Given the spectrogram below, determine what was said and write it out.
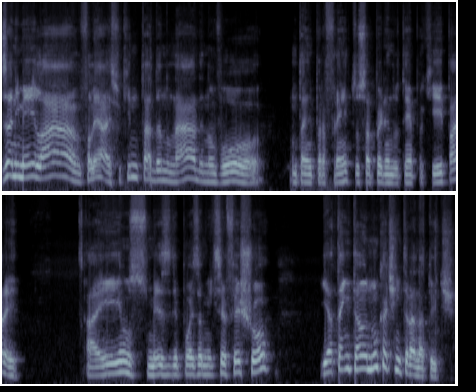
desanimei lá, falei, ah, isso aqui não tá dando nada, não vou, não tá indo pra frente, tô só perdendo tempo aqui, e parei. Aí, uns meses depois, a Mixer fechou, e até então eu nunca tinha entrado na Twitch.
